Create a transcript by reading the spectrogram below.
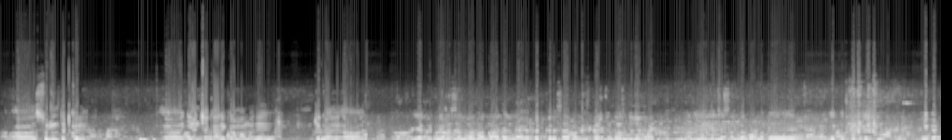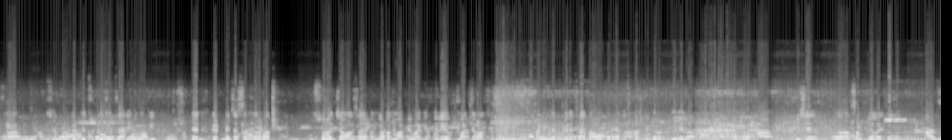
सुनील तटकरे यांच्या कार्यक्रमामध्ये जे काय या घटनेच्या संदर्भात आदरणीय तटकरे साहेबांनी स्पष्टीकरण दिलेलं आहे. आणि याच्या संदर्भामध्ये एकच गोष्ट की ही घटना शंभर टक्के चुकीचीच झालेली होती. त्या घटनेच्या संदर्भात सूरज चव्हाण साहेबांनी पण माफी मागितलेली आहे माध्यमांसमोर आणि तटकरे साहेबांनी पण ह्याचं स्पष्टीकरण केलेलं आहे. त्यामुळे हा विषय संपलेला आहे जवळजवळ. आज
